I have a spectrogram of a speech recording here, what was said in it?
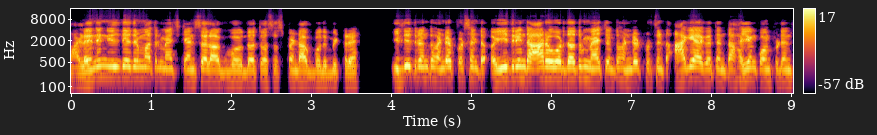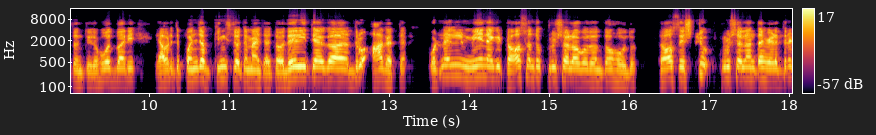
ಮಳೆನೇ ನಿಲ್ದೇ ಇದ್ರೆ ಮಾತ್ರ ಮ್ಯಾಚ್ ಕ್ಯಾನ್ಸಲ್ ಆಗ್ಬೋದು ಅಥವಾ ಸಸ್ಪೆಂಡ್ ಆಗ್ಬೋದು ಬಿಟ್ರೆ. ಇದ್ದಿದ್ರಂತೂ ಹಂಡ್ರೆಡ್ ಪರ್ಸೆಂಟ್ ಐದರಿಂದ ಆರು ಓವರ್ದಾದ್ರೂ ಮ್ಯಾಚ್ ಅಂತೂ ಹಂಡ್ರೆಡ್ ಪರ್ಸೆಂಟ್ ಆಗೇ ಆಗತ್ತೆ ಅಂತ ಹೈ ಕಾನ್ಫಿಡೆನ್ಸ್ ಅಂತಿದೆ. ಹೋದ್ ಬಾರಿ ಯಾವ ರೀತಿ ಪಂಜಾಬ್ ಕಿಂಗ್ಸ್ ಜೊತೆ ಮ್ಯಾಚ್ ಆಯ್ತು, ಅದೇ ರೀತಿಯಾಗಾದ್ರೂ ಆಗತ್ತೆ. ಒಟ್ನಲ್ಲಿ ಮೇನ್ ಆಗಿ ಟಾಸ್ ಅಂತ ಕ್ರೂಷಲ್ ಅಂತ ಹೌದು. ಟಾಸ್ ಎಷ್ಟು ಕ್ರೂಷಲ್ ಅಂತ ಹೇಳಿದ್ರೆ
